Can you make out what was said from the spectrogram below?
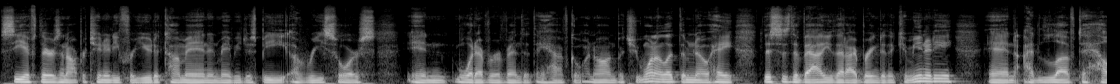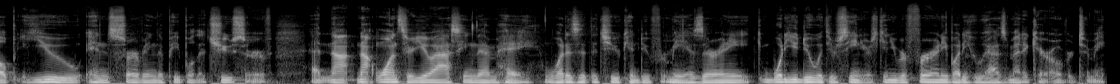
See if there's an opportunity for you to come in and maybe just be a resource in whatever event that they have going on. But you want to let them know, hey, this is the value that I bring to the community, and I'd love to help you in serving the people that you serve. And not not once are you asking them, hey, what is it that you can do for me? Is there any? What do you do with your seniors? Can you refer anybody who has Medicare over to me?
